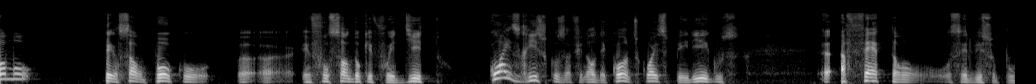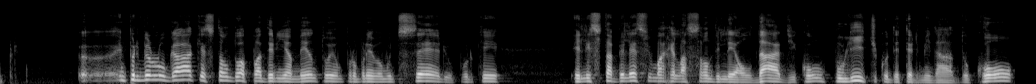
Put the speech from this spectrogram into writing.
Vamos pensar um pouco, uh, uh, em função do que foi dito, quais riscos, afinal de contas, quais perigos uh, afetam o serviço público? em primeiro lugar, a questão do apadrinhamento é um problema muito sério, porque ele estabelece uma relação de lealdade com um político determinado, com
